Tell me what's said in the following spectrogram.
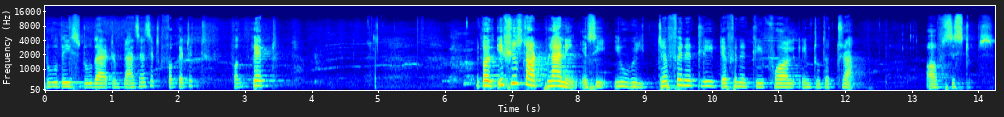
do this, do that, and plans. I said, forget it, forget. Because if you start planning, you see, you will definitely, definitely fall into the trap of systems.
